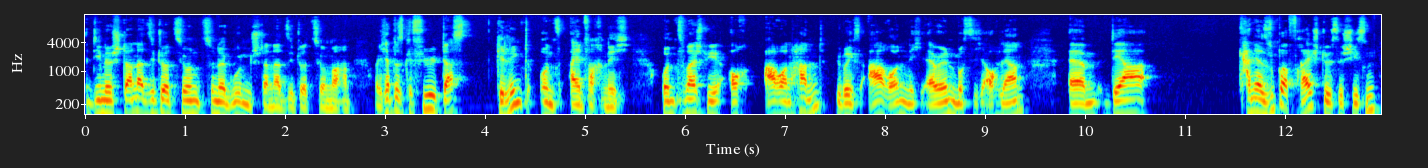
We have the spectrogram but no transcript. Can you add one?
die eine Standardsituation zu einer guten Standardsituation machen. Und ich habe das Gefühl, das gelingt uns einfach nicht. Und zum Beispiel auch Aaron Hunt, übrigens Aaron, nicht Aaron, musste ich auch lernen, ähm, der kann ja super Freistöße schießen.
